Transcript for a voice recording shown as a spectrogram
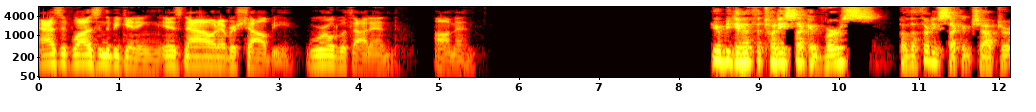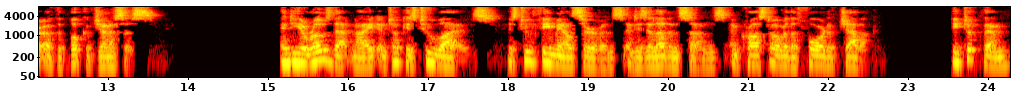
As it was in the beginning, is now, and ever shall be, world without end. Amen. Here beginneth the twenty second verse of the thirty second chapter of the book of Genesis. And he arose that night and took his two wives, his two female servants, and his eleven sons, and crossed over the ford of Jabbok. He took them,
